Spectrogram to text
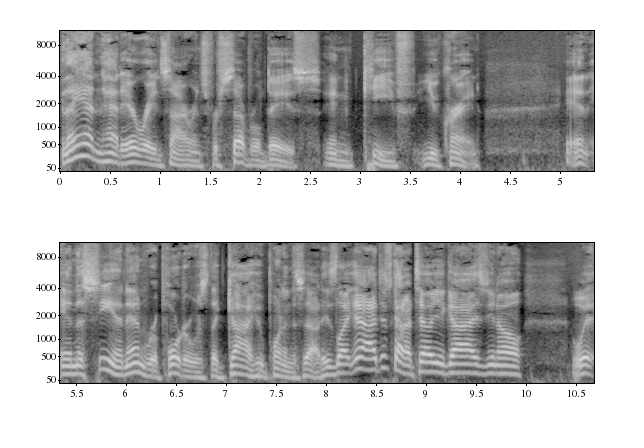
they hadn't had air raid sirens for several days in Kiev, Ukraine. And and the CNN reporter was the guy who pointed this out. He's like, "Yeah, I just got to tell you guys, you know, we,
